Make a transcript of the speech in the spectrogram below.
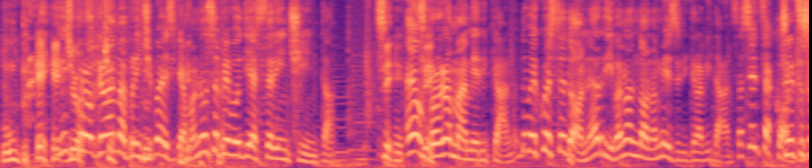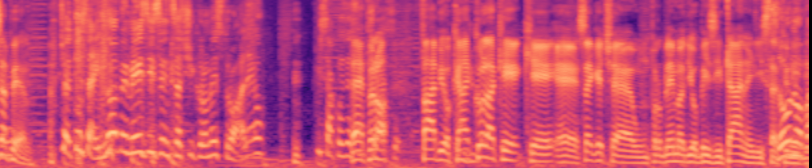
un pregio? Il programma Cioè- principale si chiama Non sapevo di essere incinta. Sì, È un sì. programma americano dove queste donne arrivano al nono mese di gravidanza senza accorgersi. Senza saperlo. Cioè, tu stai nove mesi senza ciclo mestruale. Oh, chissà cosa è Beh, però successo. Fabio, calcola che, che, eh, sai che c'è un problema di obesità negli Stati Sono Uniti.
